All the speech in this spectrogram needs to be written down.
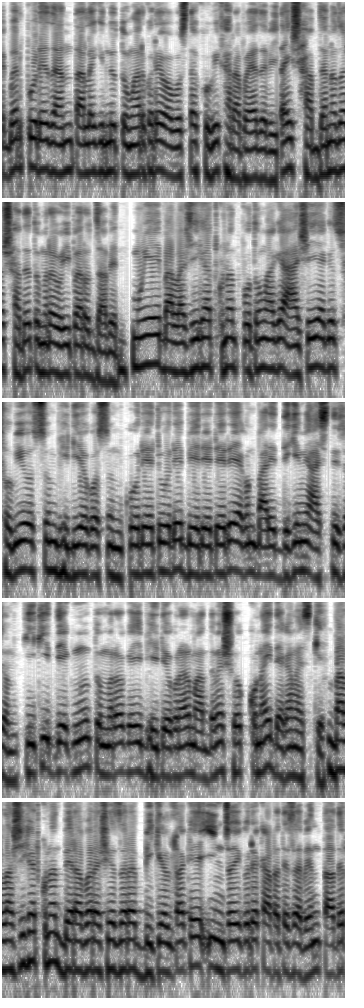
একবার পড়ে যান, তাহলে কিন্তু তোমার ঘরে অবস্থা খুবই খারাপ হয়ে যাবে। তাই সাবধানতার সাথে তোমরা ওই পারত যাবেন। মুই এই বালাসি ঘাট প্রথম আগে আসেই আগে ছবি করছুম ভিডিও করছুম, করে টুরে, বেড়ে টেরে এখন বাড়ির দিকে আমি আসতেছম। কি কি দেখনু, তোমরাও এই ভিডিও কোনার মাধ্যমে শোক কোনাই দেখাম আজকে। বালাসি ঘাট কোনাত বেড়াবার এসে যারা বিকেলটাকে এনজয় করে কাটাতে যাবেন, তাদের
